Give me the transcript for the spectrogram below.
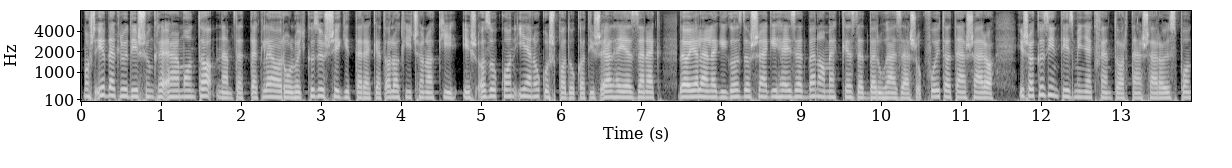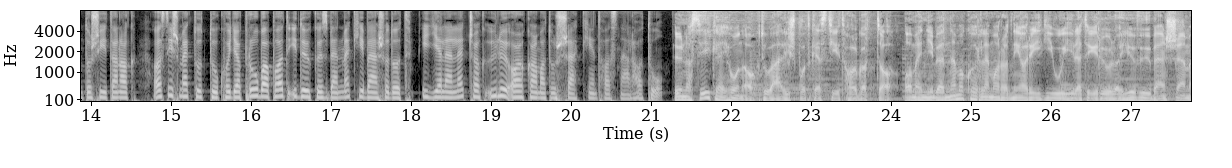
Most érdeklődésünkre elmondta, nem tettek le arról, hogy közösségi tereket alakítsanak ki, és azokon ilyen okospadokat is elhelyezzenek, de a jelenlegi gazdasági helyzetben a megkezdett beruházások folytatására és a közintézmények fenntartására összpontosítanak. Azt is megtudtuk, hogy a próbapad időközben meghibásodott, így jelenleg csak ülő alkalmatosságként használható. Ön a Székelyhon aktuális podcastjét hallgatta. Amennyiben nem akar lemaradni a régió életéről a jövőben sem,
